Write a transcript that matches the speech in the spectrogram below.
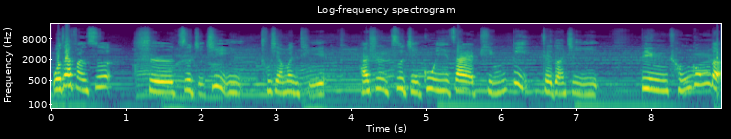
我在反思：是自己记忆出现问题？还是自己故意在屏蔽这段记忆，并成功的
